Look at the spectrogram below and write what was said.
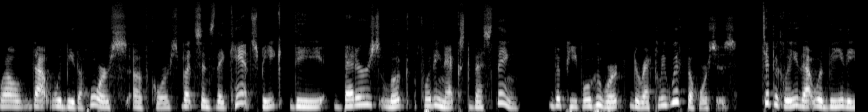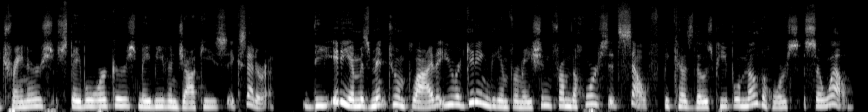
Well, that would be the horse, of course, but since they can't speak, the betters look for the next best thing the people who work directly with the horses. Typically, that would be the trainers, stable workers, maybe even jockeys, etc. The idiom is meant to imply that you are getting the information from the horse itself because those people know the horse so well.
